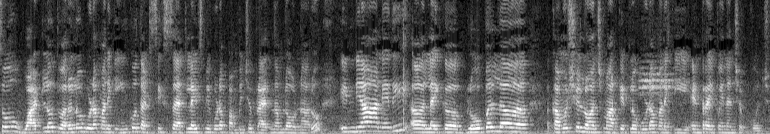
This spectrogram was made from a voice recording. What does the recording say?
సో వాటిలో త్వరలో కూడా మనకి ఇంకో థర్టీ సిక్స్ శాటిలైట్స్ని కూడా పంపించే ప్రయత్నంలో ఉన్నారు. ఇండియా అనేది లైక్ గ్లోబల్ కమర్షియల్ లాంచ్ మార్కెట్లో కూడా మనకి ఎంటర్ అయిపోయిందని చెప్పుకోవచ్చు.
